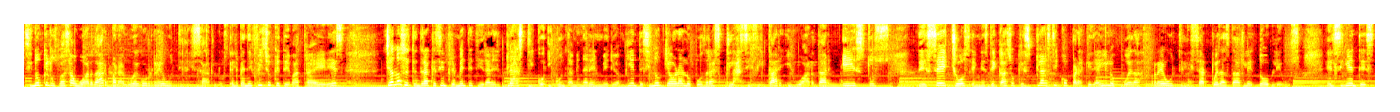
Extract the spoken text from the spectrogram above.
sino que los vas a guardar para luego reutilizarlos. El beneficio que te va a traer es ya no se tendrá que simplemente tirar el plástico y contaminar el medio ambiente, sino que ahora lo podrás clasificar y guardar estos desechos, en este caso que es plástico, para que de ahí lo puedas reutilizar, puedas darle doble uso. El siguiente es,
